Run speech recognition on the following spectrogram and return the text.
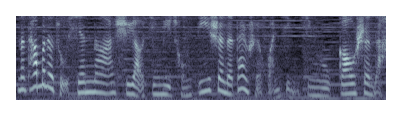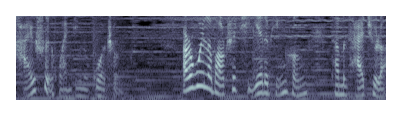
那它们的祖先呢，需要经历从低渗的淡水环境进入高渗的海水环境的过程。而为了保持体液的平衡，它们采取了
